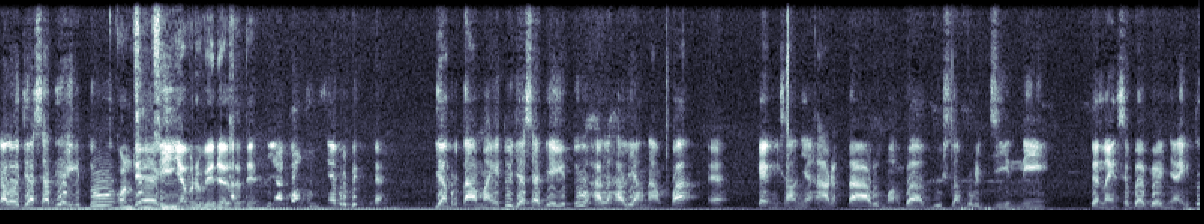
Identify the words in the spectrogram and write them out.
Kalau jasa dia itu konsumsinya dari, berbeda ya. Ya, konsumsinya berbeda. Yang pertama itu jasa dia itu hal-hal yang nampak ya, kayak misalnya harta, rumah bagus, Lamborghini dan lain sebagainya. Itu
